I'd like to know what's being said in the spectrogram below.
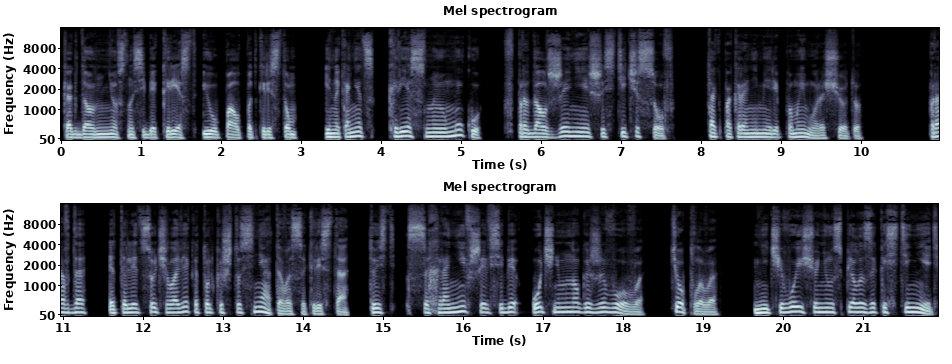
когда он нес на себе крест и упал под крестом, и, наконец, крестную муку в продолжение шести часов, так, по крайней мере, по моему расчету. Правда, это лицо человека, только что снятого со креста, то есть сохранившее в себе очень много живого, теплого, ничего еще не успело закостенеть,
